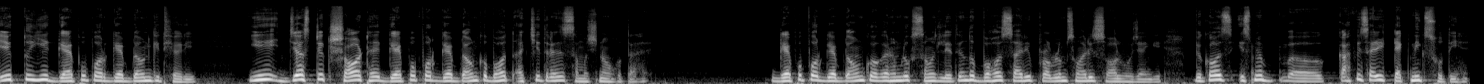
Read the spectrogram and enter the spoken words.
एक तो ये गैप अप और गैप डाउन की थियोरी ये जस्ट एक शॉर्ट है गैप अप और गैप डाउन को बहुत अच्छी तरह से समझना होता है। गैप अप और गैप डाउन को अगर हम लोग समझ लेते हैं तो बहुत सारी प्रॉब्लम्स हमारी सॉल्व हो जाएँगी। बिकॉज़ इसमें काफ़ी सारी टेक्निक्स होती हैं।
